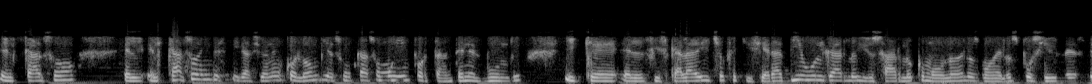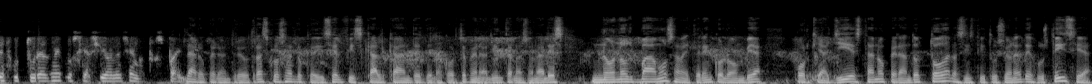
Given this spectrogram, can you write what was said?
el caso el, caso de investigación en Colombia es un caso muy importante en el mundo y que el fiscal ha dicho que quisiera divulgarlo y usarlo como uno de los modelos posibles de futuras negociaciones en otros países. Claro, pero entre otras cosas lo que dice el fiscal Khan desde la Corte Penal Internacional es no nos vamos a meter en Colombia porque allí están operando todas las instituciones de justicia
